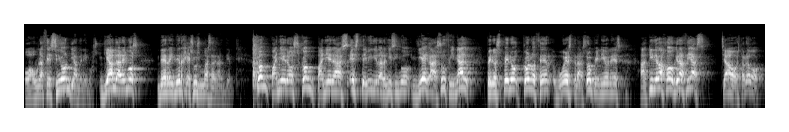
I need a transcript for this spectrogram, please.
o a una cesión, ya veremos. Ya hablaremos de Reiner Jesús más adelante. Compañeros, compañeras, este vídeo larguísimo llega a su final, pero espero conocer vuestras opiniones aquí debajo. Gracias. Chao, hasta luego.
